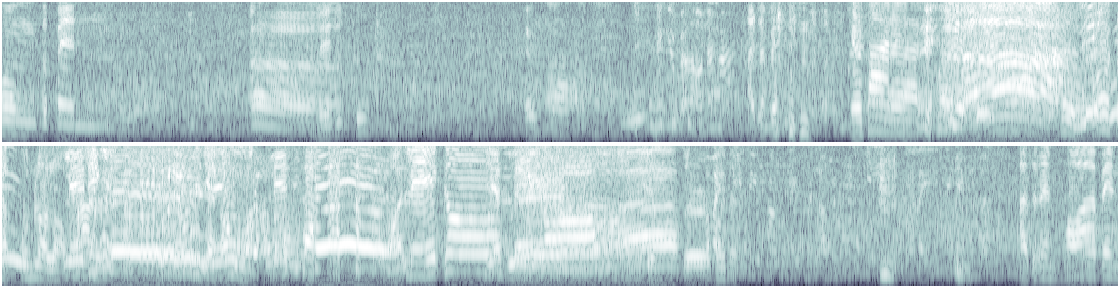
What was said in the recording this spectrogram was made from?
คงจะเป็นเอ่อเลดี้กูเอลซ่าอยู่กับเรานะคะอาจจะเป็นเอลซ่าได้ไหมโอ้โหจับคุมหล่อๆเลดี้มากกูเร็วมีเสียงเข้าหัวเลดี้กูอ๋อเลโก้ yes sir yes sir ทำไมมีมีความไหนเหมือนเราเป็นพี่อะไรยังไงไม่เหมือนเราอาจจะเป็นเพราะว่าเป็น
